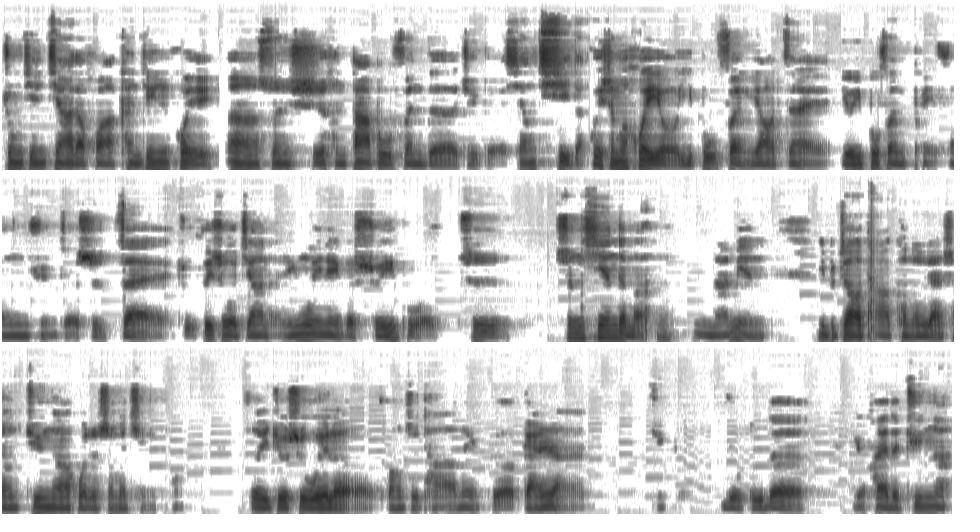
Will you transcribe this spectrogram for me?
中间加的话，肯定会嗯损失很大部分的这个香气的。为什么会有一部分要在有一部分配方选择是在煮沸时候加呢？因为那个水果是生鲜的嘛，难免你不知道它可能染上菌啊或者什么情况，所以就是为了防止它那个感染这个有毒的有害的菌啊，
